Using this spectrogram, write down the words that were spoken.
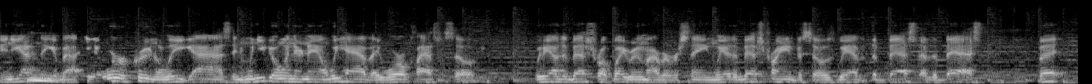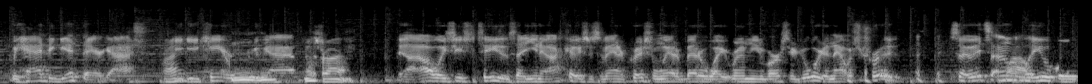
and you got to mm think about, you know, we're recruiting elite guys, and when you go in there now, we have a world class facility. We have the best weight room I've ever seen. We have the best training facilities. We have the best of the best but we had to get there, guys. Right. You, you can't mm-hmm. guys. That's right. I always used to tease and say, you know, I coached at Savannah Christian. We had a better weight room than University of Georgia, and that was true. so it's unbelievable. Wow.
